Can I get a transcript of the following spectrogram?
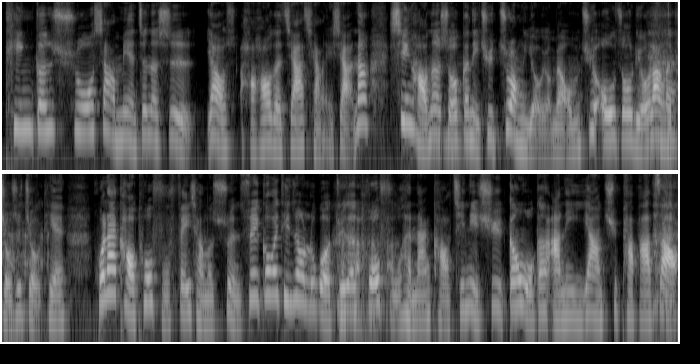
听跟说上面真的是要好好的加强一下。那幸好那时候跟你去壮游有没有？我们去欧洲流浪了九十九天，回来考托福非常的顺。所以各位听众如果觉得托福很难考，请你去跟我跟阿妮一样去趴趴照。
